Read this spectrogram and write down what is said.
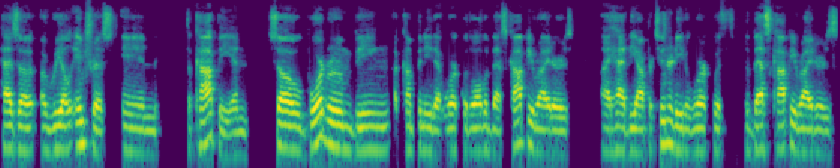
has a, a real interest in the copy. And so, Boardroom being a company that worked with all the best copywriters, I had the opportunity to work with the best copywriters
